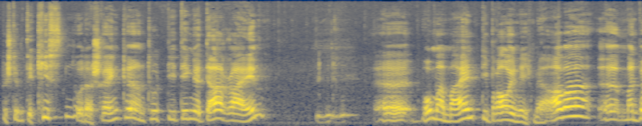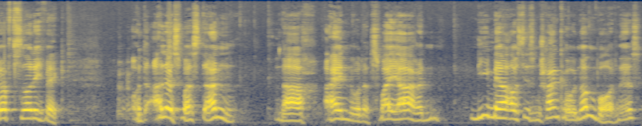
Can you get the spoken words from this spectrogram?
bestimmte Kisten oder Schränke und tut die Dinge da rein. Äh, wo man meint, die brauche ich nicht mehr. Aber äh, man wirft es nur nicht weg. Und alles, was dann nach ein oder zwei Jahren nie mehr aus diesem Schrank genommen worden ist,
